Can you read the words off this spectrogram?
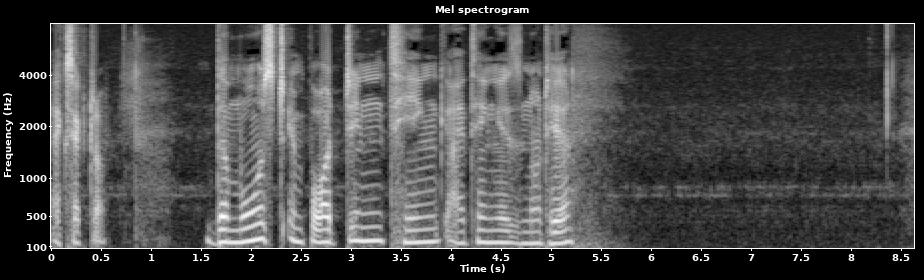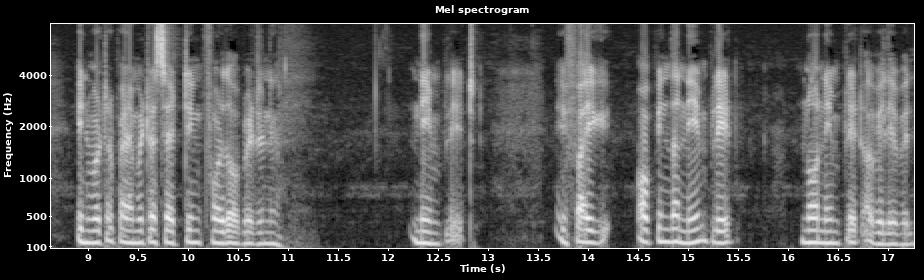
etc the most important thing I think is not here inverter parameter setting for the operator nameplate. If I open the nameplate no nameplate available.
